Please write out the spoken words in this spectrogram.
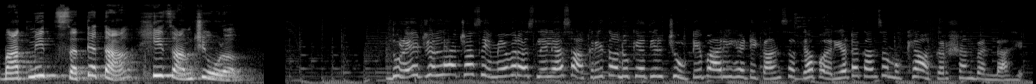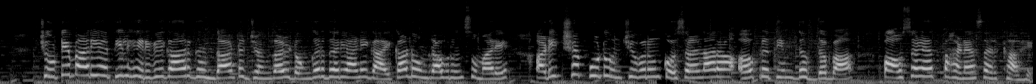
बातमीत सत्यता हीच आमची ओळख. धुळे जिल्ह्याच्या सीमेवर असलेल्या साक्री तालुक्यातील छोटीबारी हे ठिकाण सध्या पर्यटकांचं मुख्य आकर्षण बनलं आहे. छोटीबारी येथील हिरवीगार घनदाट जंगल डोंगरदरी आणि गायका डोंगरावरून सुमारे अडीचशे फूट उंचीवरून कोसळणारा अप्रतिम धबधबा पावसाळ्यात पाहण्यासारखा आहे.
